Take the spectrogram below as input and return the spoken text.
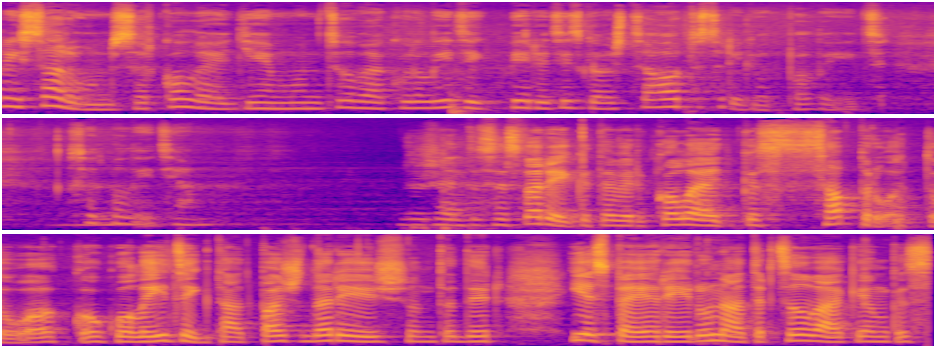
arī sarunas ar kolēģiem un cilvēkiem, kuri ir līdzīga pieredze izgājuši cauri, tas arī ļoti palīdz. Tas ļoti palīdz jā. Vien, tas ir svarīgi, ka tev ir kolēģi, kas saprot to, kaut ko līdzīgu tādu pašu darījuši. Tad ir iespēja arī runāt ar cilvēkiem, kas,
